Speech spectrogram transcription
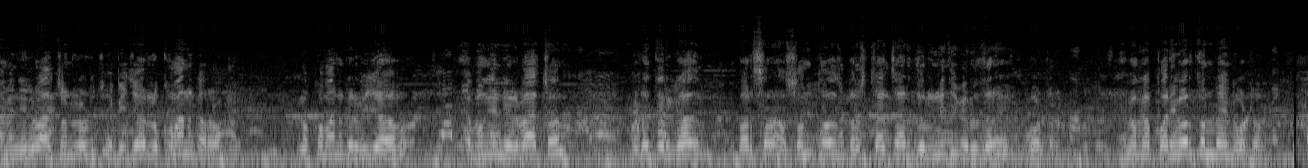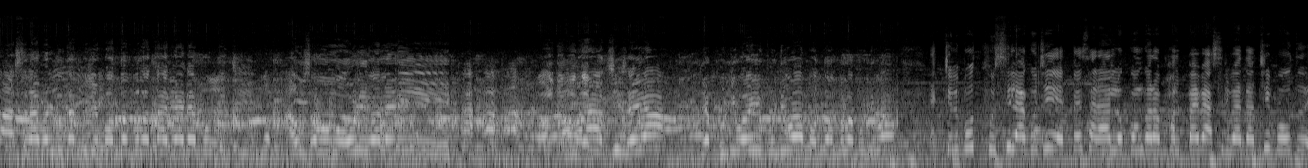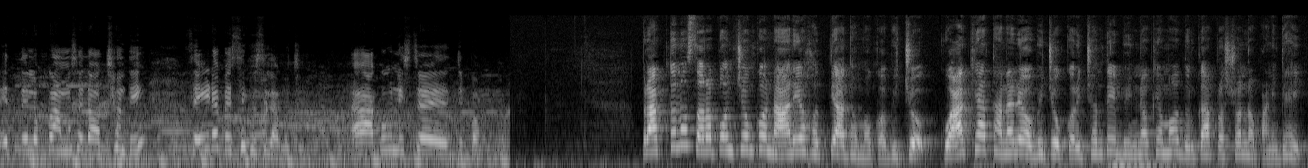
ଆମେ ନିର୍ବାଚନ ଲଢ଼ୁଛୁ ଏ ବିଜୟ ଲୋକମାନଙ୍କର ଲୋକମାନଙ୍କର ବିଜୟ ହେବ ଏବଂ ଏ ନିର୍ବାଚନ ଗୋଟେ ଦୀର୍ଘ ବର୍ଷର ଅସନ୍ତୋଷ ଭ୍ରଷ୍ଟାଚାର ଦୁର୍ନୀତି ବିରୁଦ୍ଧରେ ଭୋଟ ହେବ ଏବଂ ଏ ପରିବର୍ତ୍ତନ ପାଇଁ ଭୋଟ ହେବ ଆସିଲା ବେଳଠୁ ଦେଖୁଛି ପଦ୍ମ ଫୁଲ ଚାରିଆଡେ ଫୁଟୁଛି ଆଉ ସବୁ ମଉଳି ଗଲେଣି ଭାବନା ଅଛି ସେଇଆ ଯେ ଫୁଟିବ ହିଁ ଫୁଟିବ ପଦ୍ମ ଫୁଲ ଫୁଟିବ। ଆକ୍ଚୁଆଲି ବହୁତ ଖୁସି ଲାଗୁଛି ଏତେ ସାରା ଲୋକଙ୍କର ଭଲ ପାଇବା ଆଶୀର୍ବାଦ ଅଛି ବହୁତ ଏତେ ଲୋକ ଆମ ସହିତ ଅଛନ୍ତି ସେଇଟା ବେଶୀ ଖୁସି ଲାଗୁଛି ଆଉ ଆଗକୁ ନିଶ୍ଚୟ ଯିବ। ପ୍ରାକ୍ତନ ସରପଞ୍ଚଙ୍କ ନାଁରେ ହତ୍ୟା ଧମକ ଅଭିଯୋଗ। କୁଆଖିଆ ଥାନାରେ ଅଭିଯୋଗ କରିଛନ୍ତି ଭିନ୍ନକ୍ଷମ ଦୁର୍ଗା ପ୍ରସନ୍ନ ପାଣିଗ୍ରାହୀ।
